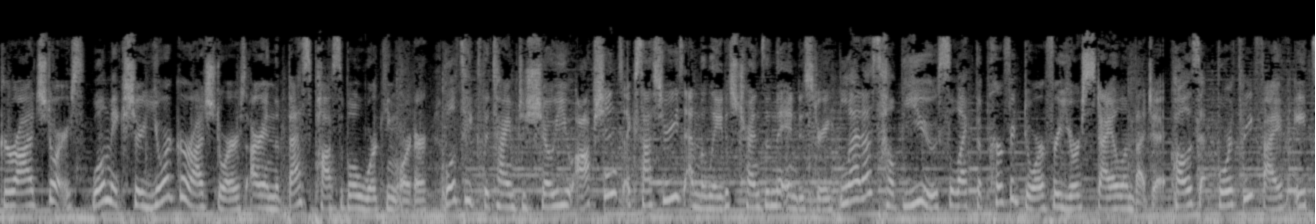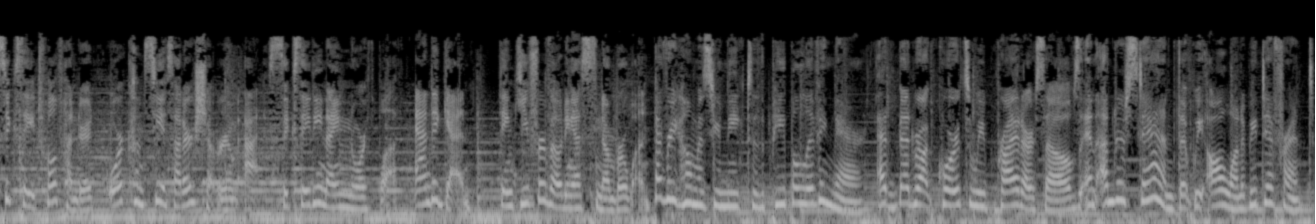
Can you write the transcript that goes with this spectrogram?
garage doors. We'll make sure your garage doors are in the best possible working order. We'll take the time to show you options, accessories, and the latest trends in the industry. Let us help you select the perfect door for your style and budget. Call us at 435 868 1200 or come see us at our showroom at 689 North Bluff. And again, thank you for voting us number one. Every home is unique to the people living there. At Bedrock Quartz, we pride ourselves and understand that we all want to be different.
